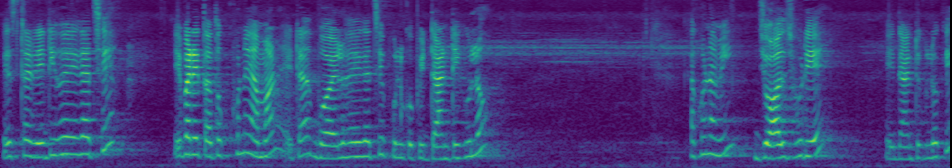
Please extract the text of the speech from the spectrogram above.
পেস্টটা রেডি হয়ে গেছে। এবারে ততক্ষণে আমার এটা বয়েল হয়ে গেছে ফুলকপির ডান্টিগুলো। এখন আমি জল ঝরিয়ে এই ডাঁটিগুলোকে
